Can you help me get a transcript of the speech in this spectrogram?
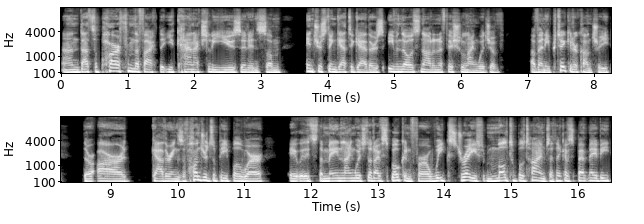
And that's apart from the fact that you can actually use it in some interesting get togethers, even though it's not an official language of, of any particular country. There are gatherings of hundreds of people where it, it's the main language that I've spoken for a week straight, multiple times. I think I've spent maybe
